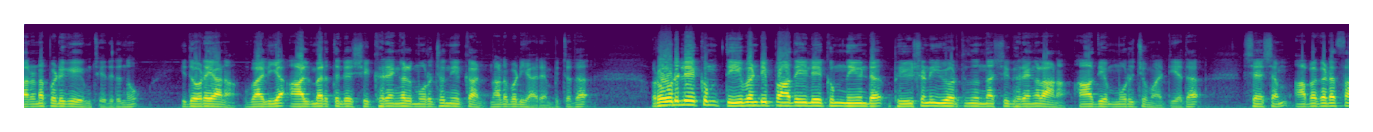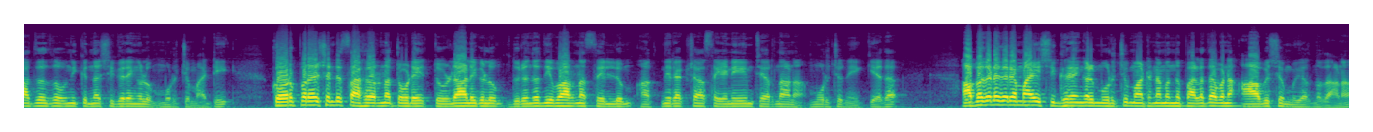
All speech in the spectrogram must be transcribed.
മരണപ്പെടുകയും ചെയ്തിരുന്നു. ഇതോടെയാണ് വലിയ ആൽമരത്തിന്റെ ശിഖരങ്ങൾ മുറിച്ചു നീക്കാൻ നടപടി ആരംഭിച്ചത്. റോഡിലേക്കും തീവണ്ടിപ്പാതയിലേക്കും നീണ്ട് ഭീഷണി ഉയർത്തി നിന്ന ശിഖരങ്ങളാണ് ആദ്യം മുറിച്ചു മാറ്റിയത്. ശേഷം അപകട സാധ്യത തോന്നിക്കുന്ന ശിഖരങ്ങളും മുറിച്ചു മാറ്റി. കോർപ്പറേഷന്റെ സഹകരണത്തോടെ തൊഴിലാളികളും ദുരന്ത നിവാരണ സെല്ലും അഗ്നിരക്ഷാ സേനയും ചേർന്നാണ് മുറിച്ചു നീക്കിയത്. അപകടകരമായ ശിഖരങ്ങൾ മുറിച്ചു മാറ്റണമെന്ന് പലതവണ ആവശ്യമുയർന്നതാണ്.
